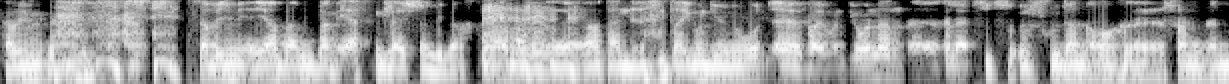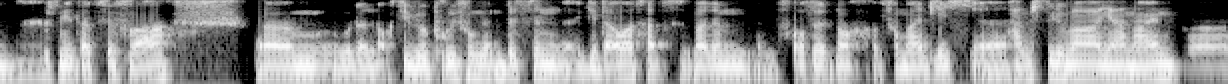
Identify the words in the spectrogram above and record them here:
Hab ich, das habe ich mir eher beim, beim ersten gleich schon gedacht. Ja, weil, äh, dann bei Union, äh, bei Union dann äh, relativ früh dann auch äh, schon ein Elfmeterpfiff war, ähm, wo dann auch die Überprüfung ein bisschen gedauert hat, weil im, Vorfeld noch vermeintlich äh, Handspiel war. Ja, nein, äh,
